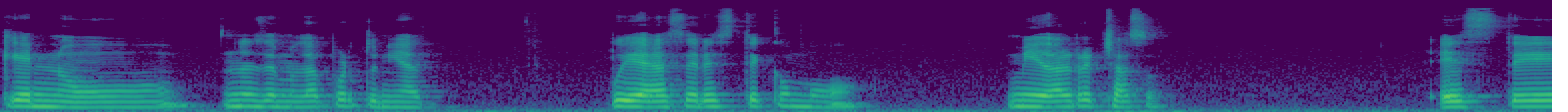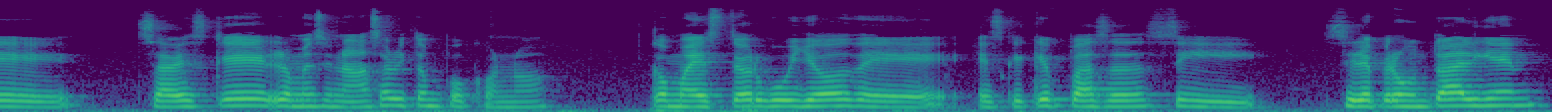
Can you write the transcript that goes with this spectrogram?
que no nos demos la oportunidad pudiera ser este como miedo al rechazo. Este, sabes que lo mencionabas ahorita un poco, ¿no? Como este orgullo de, es que qué pasa si, si le pregunto a alguien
